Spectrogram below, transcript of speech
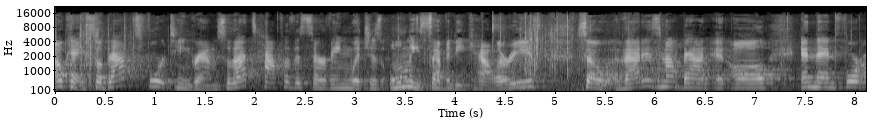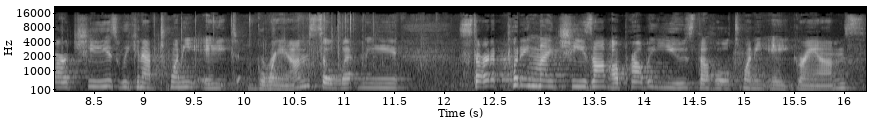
Okay, so that's 14 grams. So that's half of a serving, which is only 70 calories. So that is not bad at all. And then for our cheese, we can have 28 grams. So let me start putting my cheese on. I'll probably use the whole 28 grams.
